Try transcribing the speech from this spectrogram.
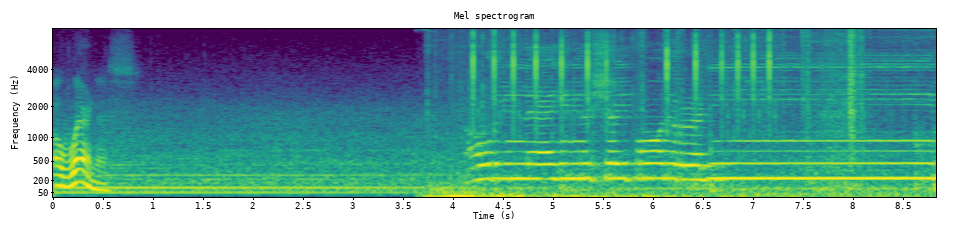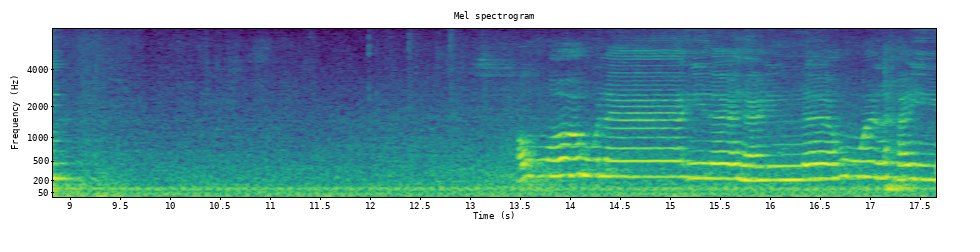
awareness. أعوذ بالله من الشيطان الرجيم. الله لا إله إلا هو الحي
